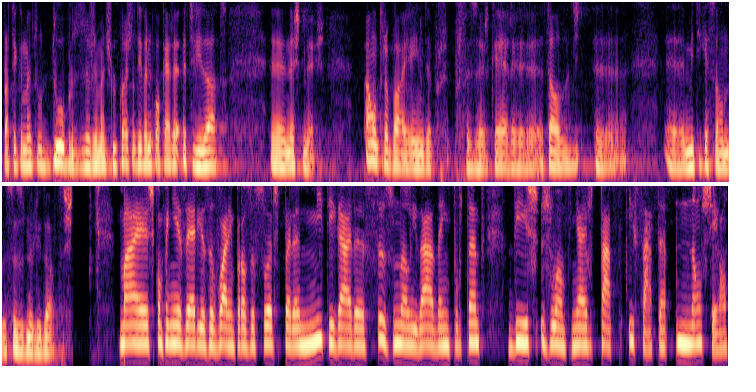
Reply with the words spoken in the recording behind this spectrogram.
praticamente o dobro dos alojamentos locais não tiveram qualquer atividade uh, neste mês. Há um trabalho ainda por, por fazer, que é uh, a tal uh, mitigação da sazonalidade mais companhias aéreas a voarem para os Açores para mitigar a sazonalidade é importante, diz João Pinheiro. TAP e SATA não chegam.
